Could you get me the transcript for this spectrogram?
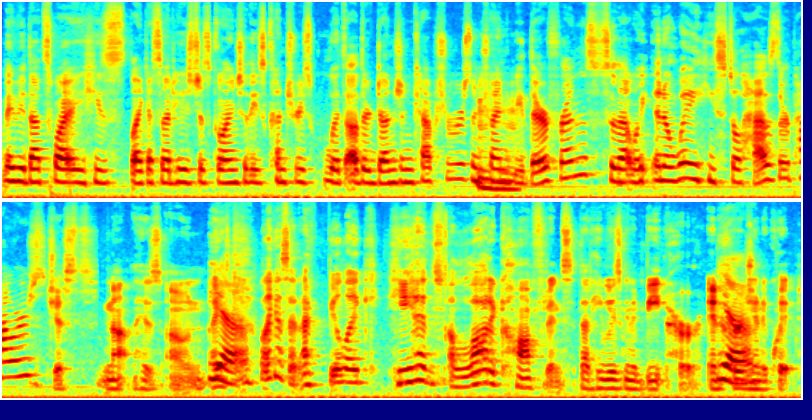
maybe that's why he's like I said, he's just going to these countries with other dungeon capturers and trying to Mhm. be their friends, so that way in a way he still has their powers. just not his own. I- Yeah. like I said, I feel like he had a lot of confidence that he was going to beat her and Yeah. her Jin equipped.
